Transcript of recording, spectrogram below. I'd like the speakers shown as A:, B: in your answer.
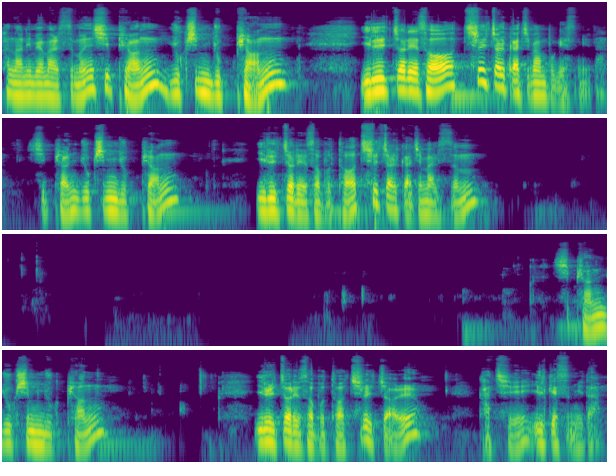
A: 하나님의 말씀은 시편 66편 1절에서 7절까지만 보겠습니다. 시편 66편 1절에서부터 7절까지 말씀. 시편 66편 1절에서부터 7절 같이 읽겠습니다.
